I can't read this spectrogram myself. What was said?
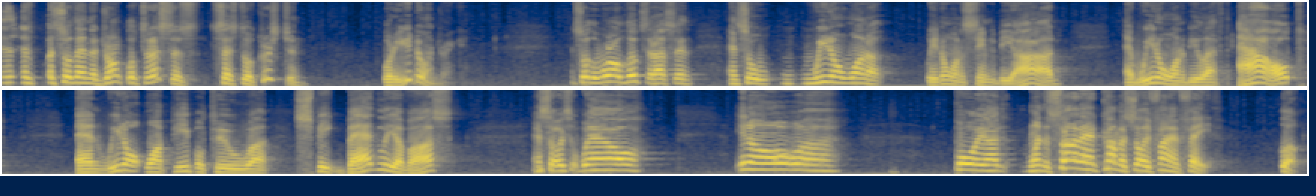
uh, uh, so then the drunk looks at us and says says to a Christian, what are you doing drinking? And so the world looks at us and and so we don't want to we don't want to seem to be odd and we don't want to be left out and we don't want people to uh, speak badly of us. And so he said, Well, you know, uh, boy, I, when the Son of Man cometh, shall he find faith? Look.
